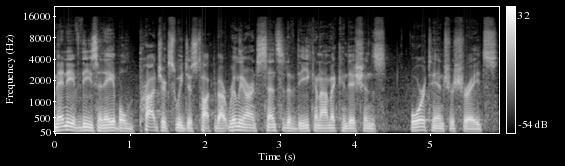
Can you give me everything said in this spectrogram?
many of these enabled projects we just talked about really aren't sensitive to economic conditions or to interest rates.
